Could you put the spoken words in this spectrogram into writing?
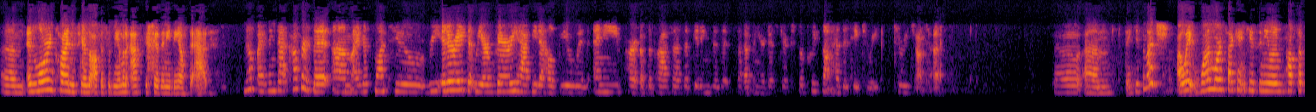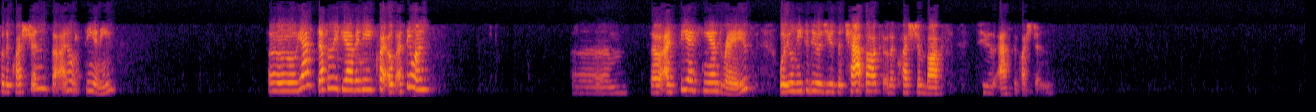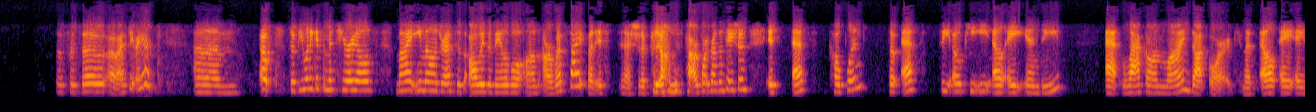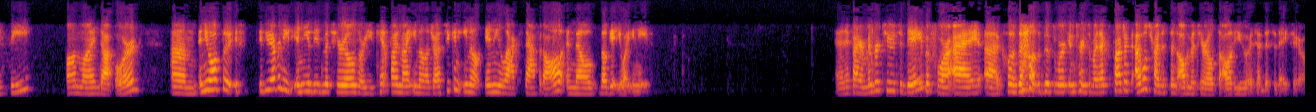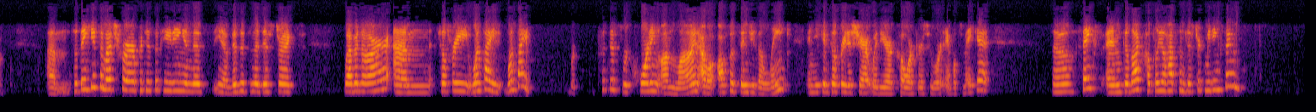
Um, and Lauren Klein is here in the office with me. I'm going to ask if she has anything else to add. Nope, I think that covers it. Um, I just want to reiterate that we are very happy to help you with any part of the process of getting visits set up in your district. So please don't hesitate to reach to reach out to us. So um, thank you so much. I'll wait one more second in case anyone pops up with a question, but I don't see any. So yeah, definitely if you have any que- oh, I see one. Um, so I see a hand raised. What you'll need to do is use the chat box or the question box to ask a question. So for those, oh, I see it right here. Um, oh, so if you want to get the materials, my email address is always available on our website, but it's, and I should have put it on this PowerPoint presentation. It's S Copeland, so S C O P E L A N D at laaconline.org, and that's L A A C online.org. Um, and you also, if, if you ever need any of these materials or you can't find my email address, you can email any LAAC staff at all, and they'll they'll get you what you need. And if I remember to today, before I uh, close out this work and turn to my next project, I will try to send all the materials to all of you who attended today too. Um, so thank you so much for participating in this, you know, visits in the district webinar. Um, feel free once I once I put this recording online, I will also send you the link, and you can feel free to share it with your coworkers who weren't able to make it. So thanks and good luck. Hopefully you'll have some district meetings soon.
